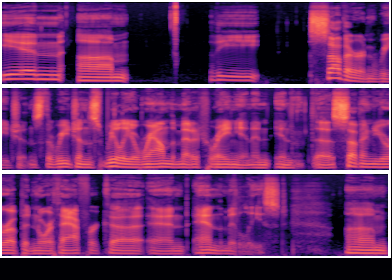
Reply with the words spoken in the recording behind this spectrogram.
In um, the southern regions, the regions really around the Mediterranean in, in uh, southern Europe and North Africa and, and the Middle East, um,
